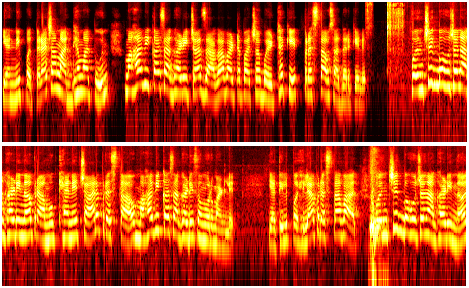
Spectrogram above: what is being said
यांनी पत्राच्या माध्यमातून महाविकास आघाडीच्या जागा वाटपाच्या बैठकीत प्रस्ताव सादर केले. वंचित बहुजन आघाडीनं प्रामुख्याने चार प्रस्ताव महाविकास आघाडीसमोर मांडले. यातील पहिल्या प्रस्तावात वंचित बहुजन आघाडीनं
